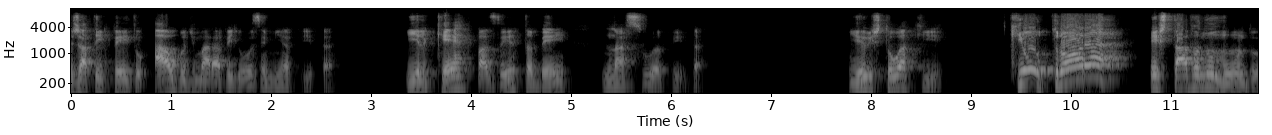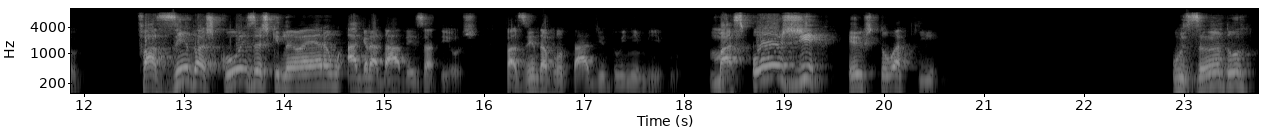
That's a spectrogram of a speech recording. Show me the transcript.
já tem feito algo de maravilhoso em minha vida. E Ele quer fazer também na sua vida. E eu estou aqui, que outrora estava no mundo, fazendo as coisas que não eram agradáveis a Deus, fazendo a vontade do inimigo. Mas hoje eu estou aqui usando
